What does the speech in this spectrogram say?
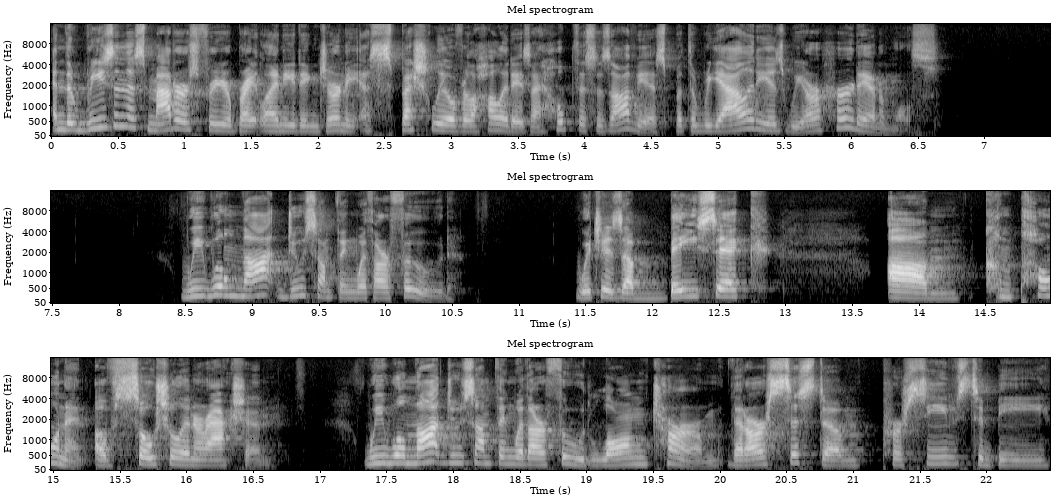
And the reason this matters for your bright line eating journey, especially over the holidays, I hope this is obvious, but the reality is we are herd animals. We will not do something with our food, which is a basic um, component of social interaction. We will not do something with our food long term that our system perceives to be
